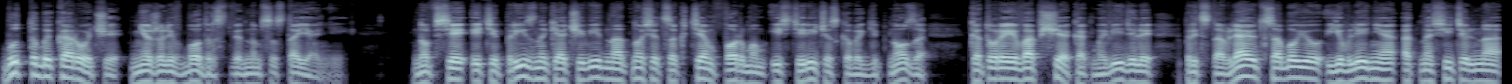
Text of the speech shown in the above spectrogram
будто бы короче, нежели в бодрственном состоянии. Но все эти признаки, очевидно, относятся к тем формам истерического гипноза, которые вообще, как мы видели, представляют собою явление относительно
